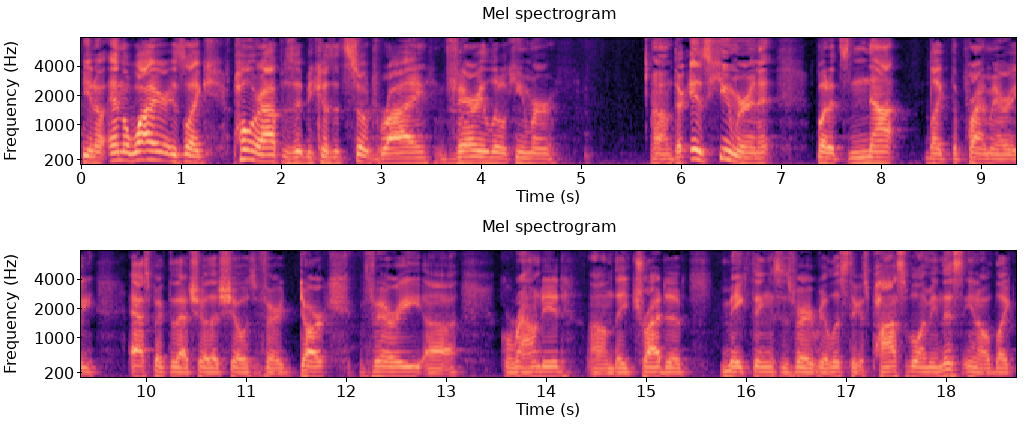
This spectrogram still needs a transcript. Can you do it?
you know, and The Wire is like polar opposite because it's so dry, very little humor. Um, there is humor in it, but it's not like the primary aspect of that show. That show is very dark, very uh, grounded. Um, they try to make things as very realistic as possible. I mean, this, you know, like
